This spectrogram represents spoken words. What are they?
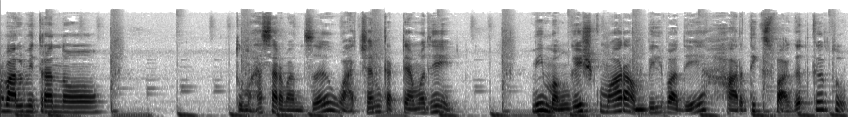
बालमित्रांनो. तुम्हा सर्वांचं वाचन कट्ट्यामध्ये मी मंगेश कुमार अंबिलवादे हार्दिक स्वागत करतो.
